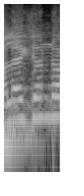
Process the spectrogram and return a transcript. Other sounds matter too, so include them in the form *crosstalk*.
অলের জন্য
